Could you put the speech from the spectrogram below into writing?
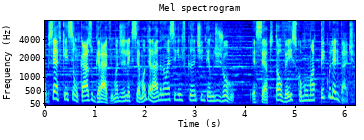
Observe que esse é um caso grave. Uma dislexia moderada não é significante em termos de jogo, exceto talvez como uma peculiaridade.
